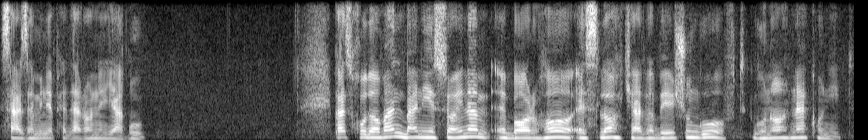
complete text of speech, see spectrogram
سرزمین پدران یعقوب. پس خداوند بنی اسرائیل هم بارها اصلاح کرد و بهشون گفت گناه نکنید.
